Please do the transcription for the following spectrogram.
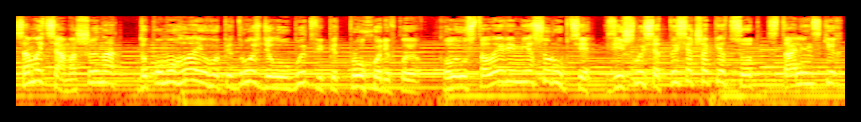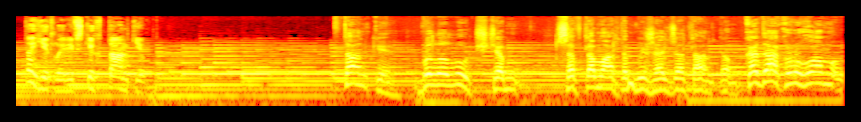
Саме ця машина допомогла його підрозділу у битві під Прохорівкою, коли у сталевій м'ясорубці зійшлися 1500 сталінських та гітлерівських танків. в танке было лучше, чем с автоматом бежать за танком. Когда кругом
